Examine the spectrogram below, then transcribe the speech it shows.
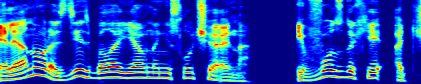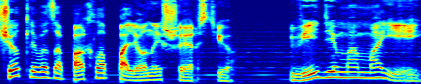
Элеонора здесь была явно не случайно, и в воздухе отчетливо запахло паленой шерстью — Видимо, моей.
